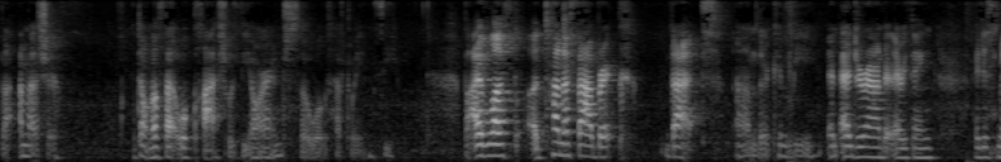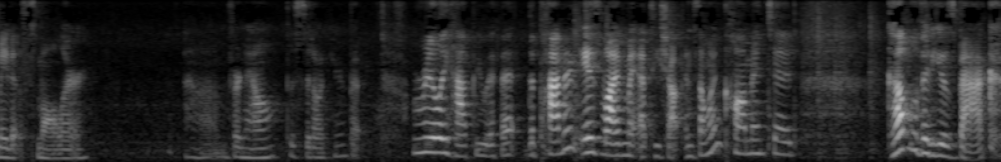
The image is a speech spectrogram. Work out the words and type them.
but I'm not sure. I don't know if that will clash with the orange, so we'll have to wait and see. But I've left a ton of fabric that um, there can be an edge around it and everything. I just made it smaller um, for now to sit on here, but really happy with it. The pattern is live in my Etsy shop and someone commented a couple videos back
